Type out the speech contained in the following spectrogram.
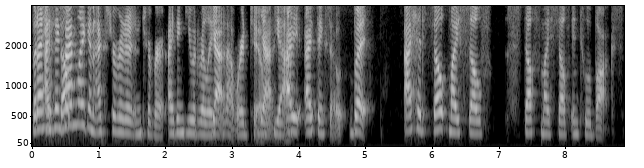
But I, I think felt, I'm like an extroverted introvert. I think you would relate yeah, to that word too. Yeah, yeah, I, I think so. But I had felt myself stuff myself into a box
